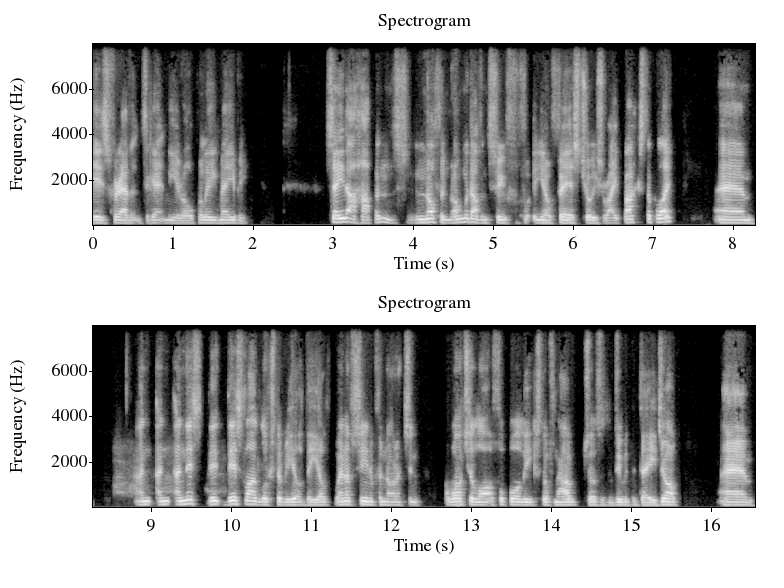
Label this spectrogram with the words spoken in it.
is for Everton to get in the Europa League, maybe. Say that happens, nothing wrong with having two, you know, first choice right backs to play. Um, and and and this this lad looks the real deal. When I've seen him for Norwich, and I watch a lot of football league stuff now, just to do with the day job, um,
